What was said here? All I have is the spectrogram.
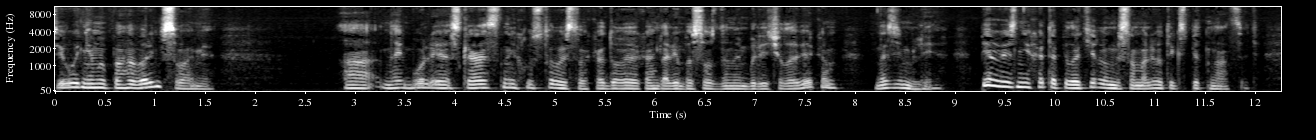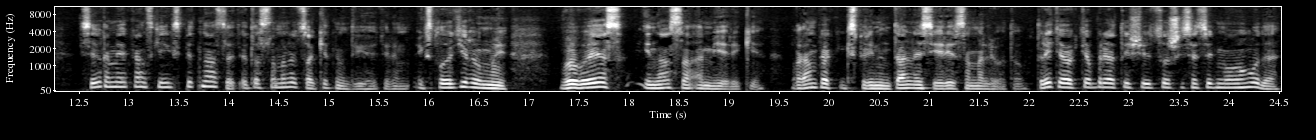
Сегодня мы поговорим с вами о наиболее скоростных устройствах, которые когда-либо созданы были человеком на Земле. Первый из них – это пилотируемый самолет X-15. Североамериканский X-15 – это самолет с ракетным двигателем, эксплуатируемый ВВС и НАСА Америки в рамках экспериментальной серии самолетов. 3 октября 1967 года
